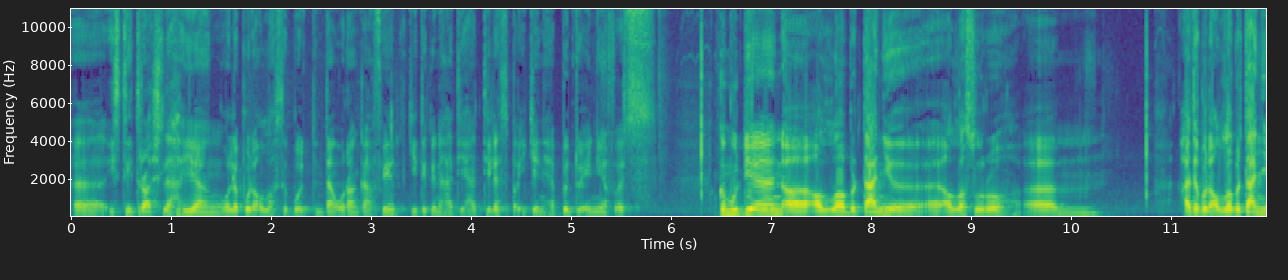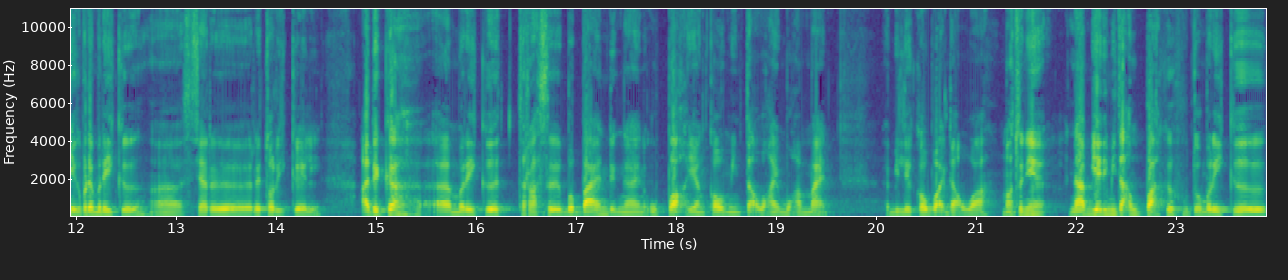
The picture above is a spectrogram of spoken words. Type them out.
uh, istidraj lah yang walaupun Allah sebut tentang orang kafir kita kena hati-hatilah sebab it can happen to any of us. Kemudian uh, Allah bertanya uh, Allah suruh um, ataupun Allah bertanya kepada mereka uh, secara retorikal adakah uh, mereka terasa beban dengan upah yang kau minta wahai Muhammad bila kau buat dakwah? Maksudnya nabi ada minta upah ke untuk mereka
